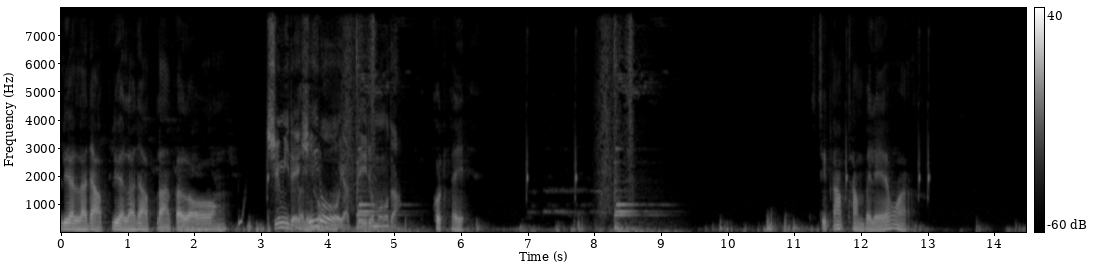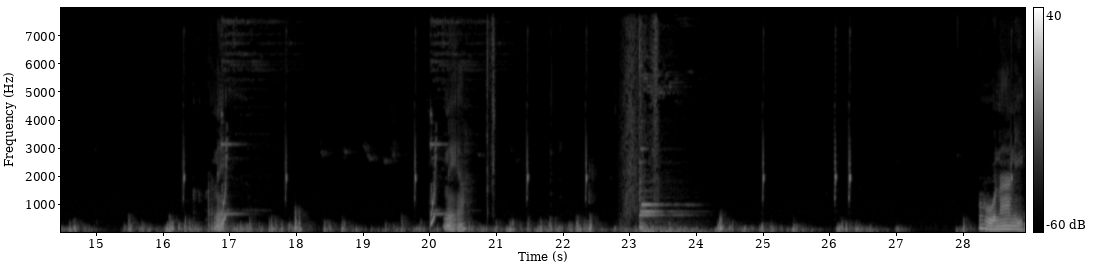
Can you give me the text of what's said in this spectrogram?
เลื่อนระดับเลื่อนระดับลานประลองตอนนี้ผมกดไปซิทอัพทำไปแล้วอะอันี่นี่อะ หนานอีก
